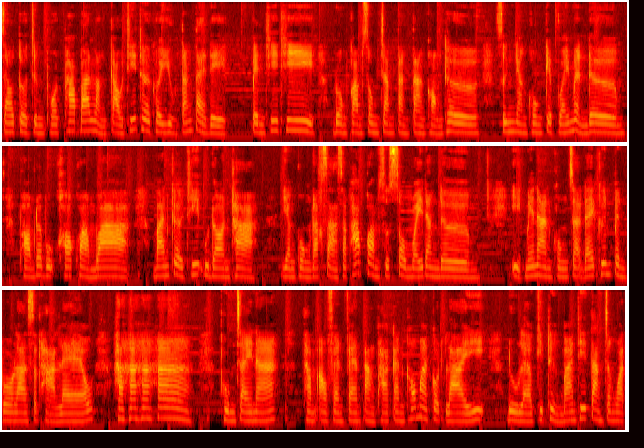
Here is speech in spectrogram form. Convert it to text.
เจ้าตัวจึงโพสต์ภาพบ้านหลังเก่าที่เธอเคยอยู่ตั้งแต่เด็ก เป็นที่ที่รวมความทรงจำต่างๆของเธอ ซึ่งยังคงเก็บไว้เหมือนเดิม พร้อมระบุข้อความว่า บ้านเกิดที่อุดรค่ะ ยังคงรักษาสภาพความสุดโทรมไว้ดังเดิม อีกไม่นานคงจะได้ขึ้นเป็นโบราณสถานแล้วฮ่าฮ่าฮ่าฮ่าภูมิใจนะทำเอาแฟนๆ ต่างพากันเข้ามากดไลค์ ดูแล้วคิดถึงบ้านที่ต่างจังหวัด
